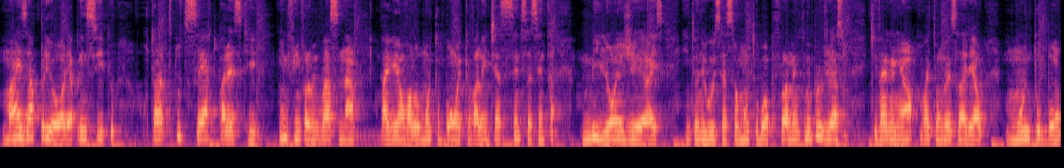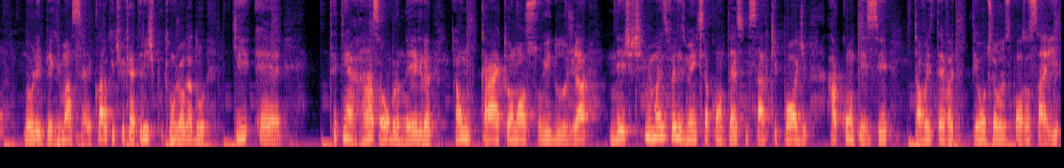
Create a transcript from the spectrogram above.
mas a priori, a princípio, tá tudo certo, parece que, enfim, o Flamengo vai assinar, vai ganhar um valor muito bom, equivalente a 160 milhões de reais. Então, negociação muito boa para o Flamengo também para o Gerson, que vai ganhar, vai ter um ganho salarial muito bom no Olympique de Marseille. Claro que a gente fica triste porque é um jogador que é, tem a raça rubro-negra, é um craque, é o nosso ídolo já neste time, mas infelizmente isso acontece, a gente sabe que pode acontecer. Talvez ter, ter outros jogadores que possam sair.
